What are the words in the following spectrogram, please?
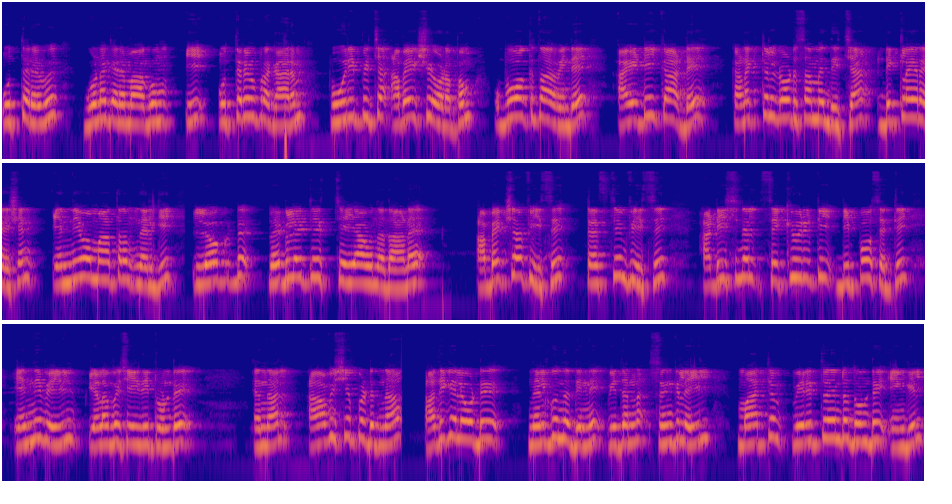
ഉത്തരവ് ഗുണകരമാകും. ഈ ഉത്തരവ് പ്രകാരം പൂരിപ്പിച്ച അപേക്ഷയോടൊപ്പം ഉപഭോക്താവിന്റെ I D card connected load സംബന്ധിച്ച ഡിക്ലറേഷൻ എന്നിവ മാത്രം നൽകി ലോക്ക്ഡ് റെഗുലേറ്റ് ചെയ്യാവുന്നതാണ്. അപേക്ഷാ fees testing fees additional security deposit എന്നിവയിൽ ഇളവ് ചെയ്തിട്ടുണ്ട്. എന്നാൽ ആവശ്യപ്പെടുന്ന അധിക ലോഡ് നൽകുന്നതിന് വിതരണ ശൃംഖലയിൽ മാറ്റം വരുത്തേണ്ടതുണ്ട് എങ്കിൽ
